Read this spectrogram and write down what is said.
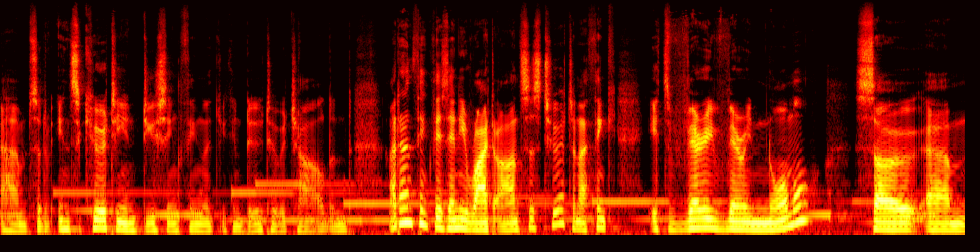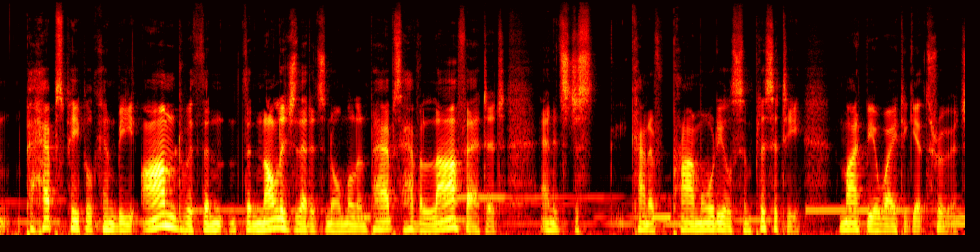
um, sort of insecurity inducing thing that you can do to a child. And I don't think there's any right answers to it. And I think it's very, very normal. So um, perhaps people can be armed with the, the knowledge that it's normal and perhaps have a laugh at it. And it's just kind of primordial simplicity might be a way to get through it.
